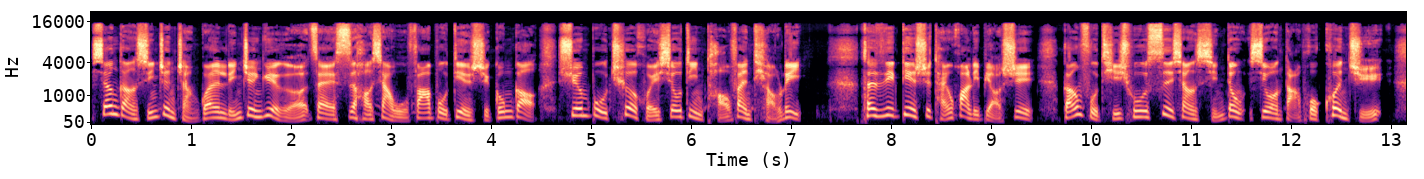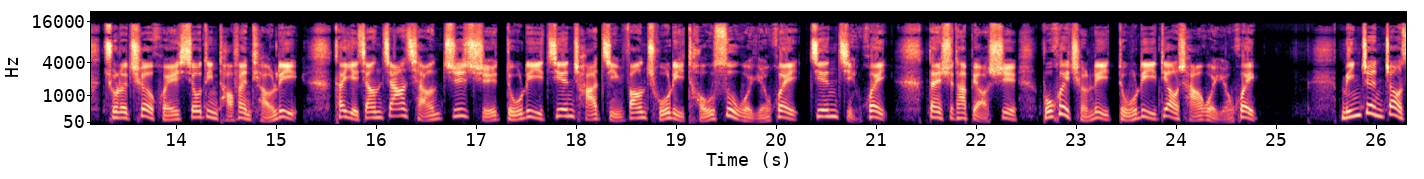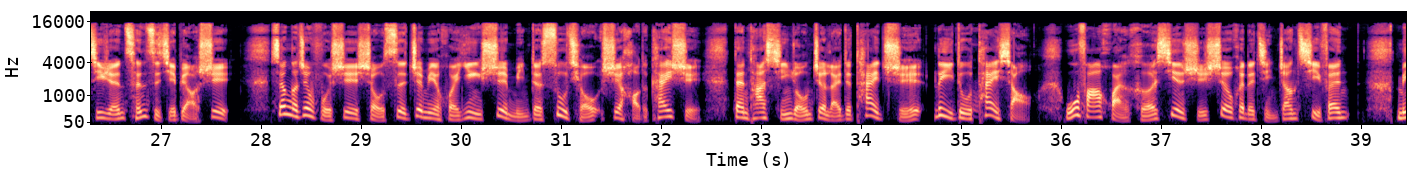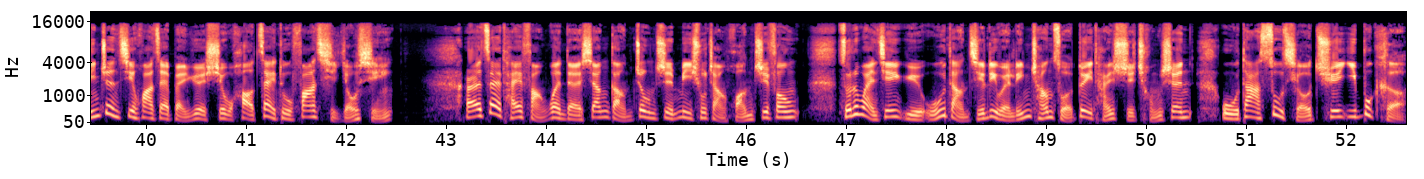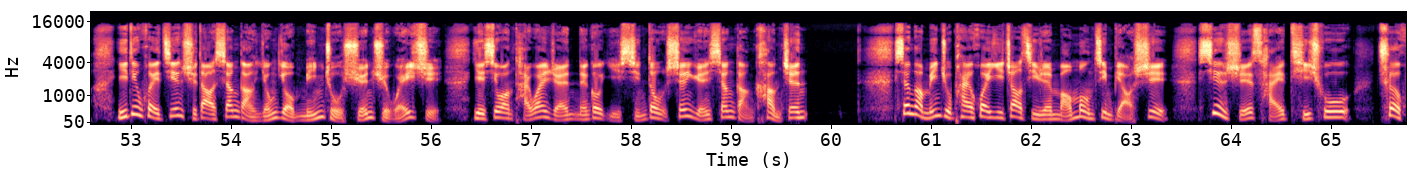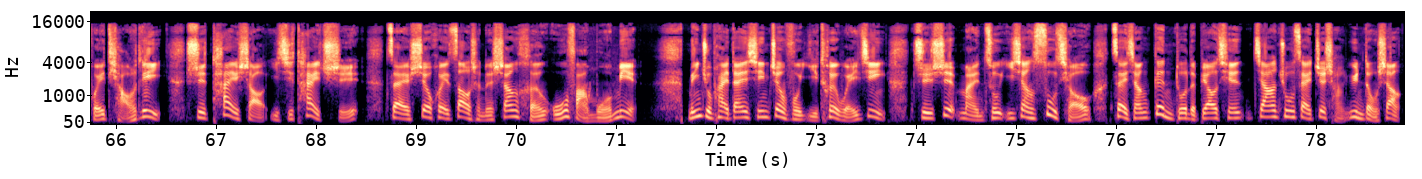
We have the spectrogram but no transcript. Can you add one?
香港行政长官林郑月娥在四号下午发布电视公告，宣布撤回修订逃犯条例。他在电视谈话里表示，港府提出四项行动，希望打破困局。除了撤回修订逃犯条例，他也将加强支持独立监察警方处理投诉委员会（监警会）。但是他表示不会成立独立调查委员会。民政召集人陈子杰表示，香港政府是首次正面回应市民的诉求，是好的开始。但他形容这来得太迟，力度太小，无法缓和现实社会的紧张气氛。民政计划在本月十五号再度发起游行。而在台访问的香港众志秘书长黄之锋，昨天晚间与无党籍立委林长佐对谈时重申，五大诉求缺一不可，一定会坚持到香港拥有民主选举为止。也希望台湾人能够以行动声援香港抗争。香港民主派会议召集人毛孟静表示，现时才提出撤回条例是太少以及太迟，在社会造成的伤痕无法磨灭。民主派担心政府以退为进，只是满足一项诉求，再将更多的标签加诸在这场运动上。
